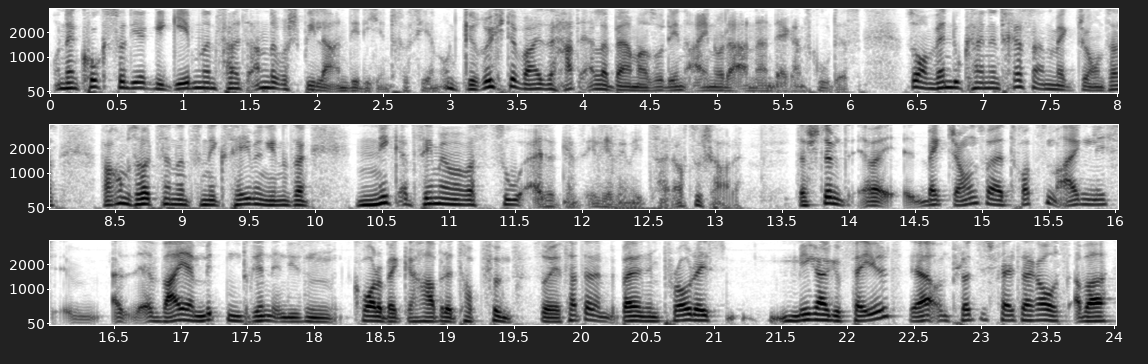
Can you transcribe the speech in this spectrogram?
und dann guckst du dir gegebenenfalls andere Spieler an, die dich interessieren. Und gerüchteweise hat Alabama so den einen oder anderen, der ganz gut ist. So, und wenn du kein Interesse an Mac Jones hast, warum sollst du dann zu Nick Saban gehen und sagen, Nick, erzähl mir mal was zu? Also ganz ehrlich, wäre mir die Zeit auch zu schade. Das stimmt, aber Mac Jones war ja trotzdem eigentlich, also er war ja mittendrin in diesem Quarterback-Gehabe der Top 5. So, jetzt hat er bei den Pro Days mega gefailt, ja, und plötzlich fällt er raus. Aber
